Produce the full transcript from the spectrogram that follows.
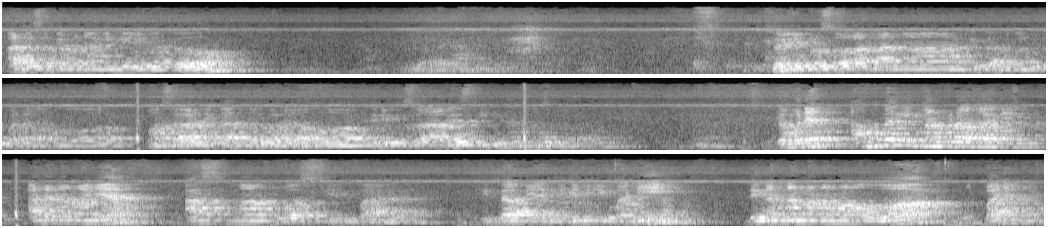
Ada sampai menangis kayak gitu. Dari persoalan anak kita mengadu kepada Allah, masalah di kantor kepada Allah, dari persoalan rezeki kita mengadu kepada Allah. Kemudian pada Allah ini? Ada namanya asma wa sifat. Kita meyakini mengimani dengan nama-nama Allah banyak nama.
